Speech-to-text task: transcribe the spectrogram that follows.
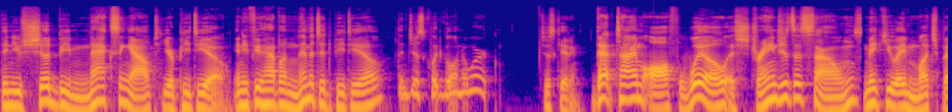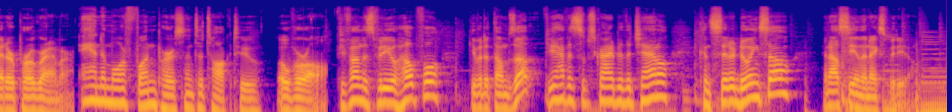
then you should be maxing out your PTO. And if you have unlimited PTO, then just quit going to work. Just kidding. That time off will, as strange as it sounds, make you a much better programmer and a more fun person to talk to overall. If you found this video helpful, give it a thumbs up. If you haven't subscribed to the channel, consider doing so, and I'll see you in the next video.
